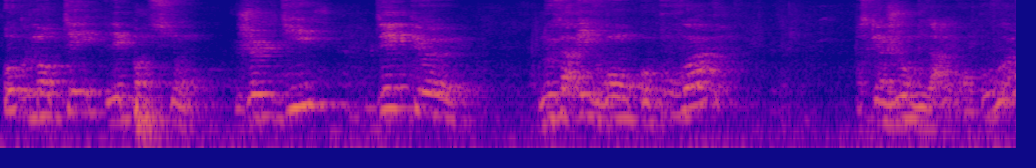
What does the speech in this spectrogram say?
augmenter les pensions. Je le dis, dès que nous arriverons au pouvoir, parce qu'un jour nous arriverons au pouvoir,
